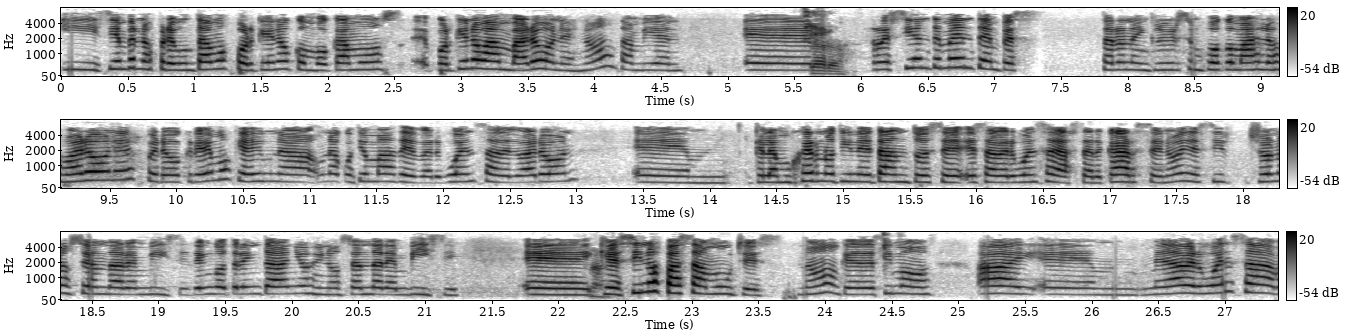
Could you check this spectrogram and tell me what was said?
y siempre nos preguntamos por qué no convocamos, eh, por qué no van varones, ¿no? También. Eh, Claro. Recientemente empezaron a incluirse un poco más los varones, pero creemos que hay una, una cuestión más de vergüenza del varón, eh, que la mujer no tiene tanto ese, esa vergüenza de acercarse, ¿no? Y decir, yo no sé andar en bici, tengo 30 años y no sé andar en bici. Eh, Claro. Que sí nos pasa a muchos, ¿no? Que decimos, ay, eh, me da vergüenza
